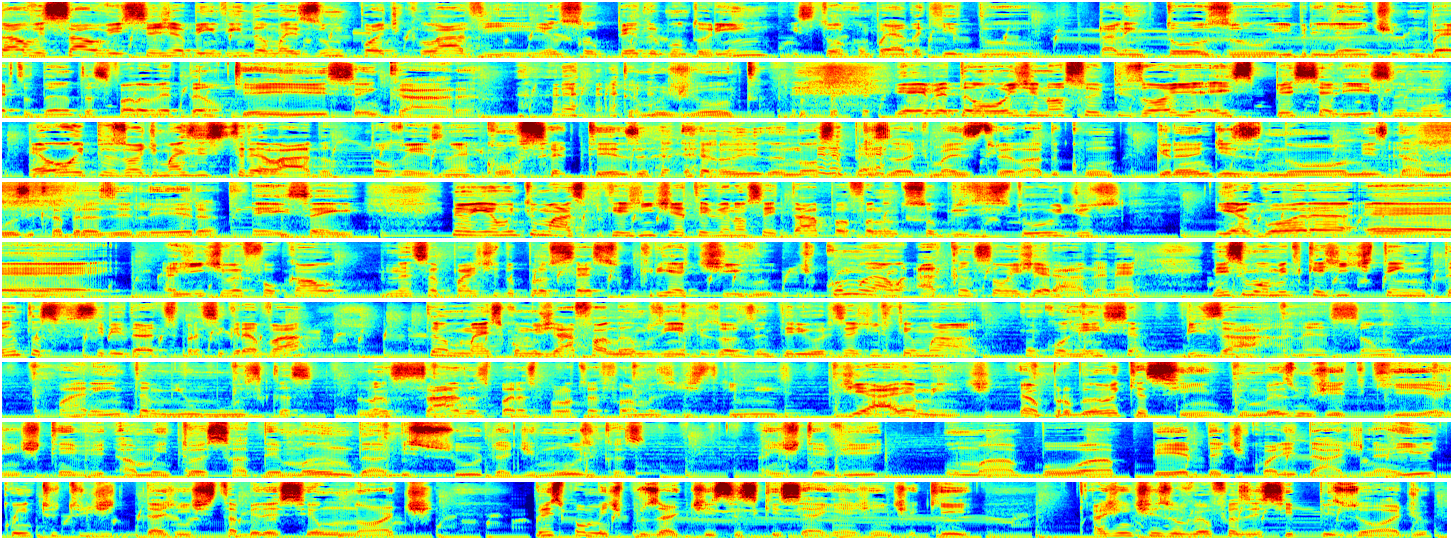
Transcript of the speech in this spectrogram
Salve, salve, seja bem-vindo a mais um Podclave. Eu sou Pedro Bontorim, estou acompanhado aqui do talentoso e brilhante Humberto Dantas. Fala, Betão. Que isso, hein, cara? Tamo junto. E aí, Betão, hoje nosso episódio é especialíssimo. É o episódio mais estrelado, talvez, né? Com certeza é o nosso episódio mais estrelado com grandes nomes da música brasileira. É isso aí. Não, e é muito massa, porque a gente já teve a nossa etapa falando sobre os estúdios, e agora é, a gente vai focar nessa parte do processo criativo, de como a, canção é gerada, né? Nesse momento que a gente tem tantas facilidades para se gravar, então, mas como já falamos em episódios anteriores, a gente tem uma concorrência bizarra, né? São 40 mil músicas lançadas para as plataformas de streaming diariamente. É, o problema é que assim, do mesmo jeito que a gente teve, aumentou essa demanda absurda de músicas, a gente teve uma boa perda de qualidade, né? E com o intuito de da gente estabelecer um norte, principalmente para os artistas que seguem a gente aqui, a gente resolveu fazer esse episódio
